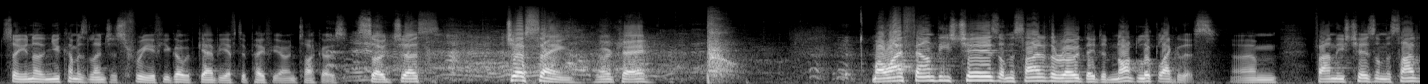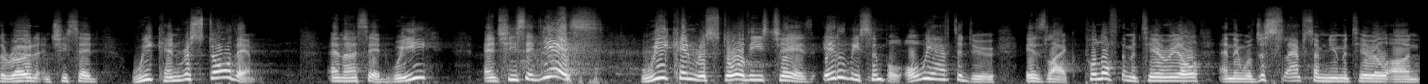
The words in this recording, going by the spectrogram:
so you know, the newcomers' lunch is free. If you go with Gabby, you have to pay for your own tacos. So, just. Just saying, okay? My wife found these chairs on the side of the road. They did not look like this. Um, found these chairs on the side of the road, and she said, We can restore them. And I said, We? And she said, Yes, we can restore these chairs. It'll be simple. All we have to do is like pull off the material, and then we'll just slap some new material on,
